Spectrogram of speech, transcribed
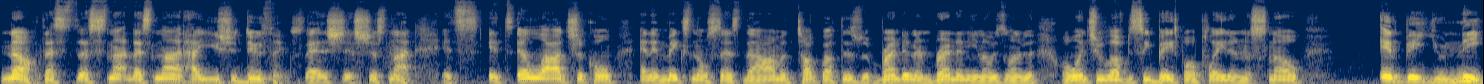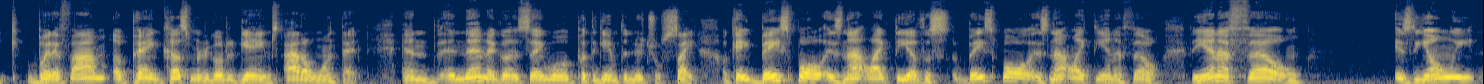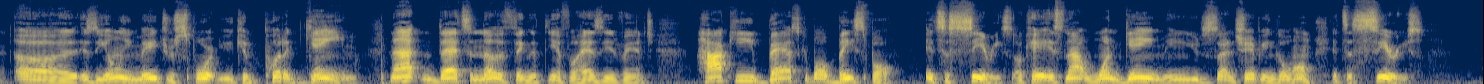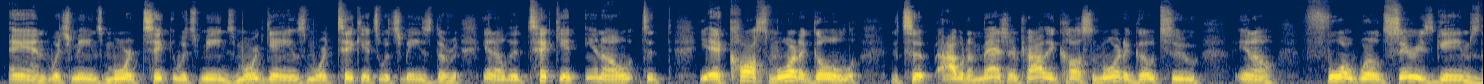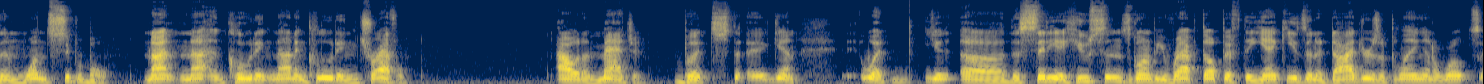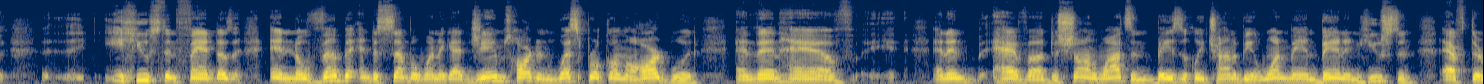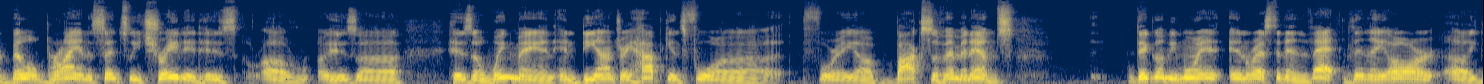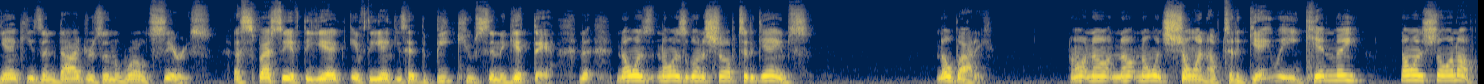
no that's that's not that's not how you should do things. That's just just not. It's it's illogical and it makes no sense. Now I'm gonna talk about this with Brendan and Brendan you know he's gonna be well wouldn't you love to see baseball played in the snow? It'd be unique but if I'm a paying customer to go to games I don't want that and and then they're going to say, well, we'll put the game at the neutral site. Okay, baseball is not like the other. Baseball is not like the NFL. The NFL is the only uh, is the only major sport you can put a game. Not that's another thing that the NFL has the advantage. Hockey, basketball, baseball. It's a series. Okay, it's not one game and you decide a champion go home. It's a series and which means more tick which means more games more tickets which means the you know the ticket you know to it costs more to go to i would imagine it probably costs more to go to you know four world series games than one super bowl. Not not including not including travel. I would imagine. But st- again what you uh the city of Houston's going to be wrapped up if the Yankees and the Dodgers are playing in a World Houston fan doesn't in November and December when they got James Harden Westbrook on the hardwood and then have and then have uh, Deshaun Watson basically trying to be a one man band in Houston after Bill O'Brien essentially traded his uh, his uh, his uh, wingman in DeAndre Hopkins for uh, for a uh, box of M and M's they're going to be more in- interested in that than they are uh, Yankees and Dodgers in the World Series. Especially if the if the Yankees had to beat Houston to get there, no one's no one's going to show up to the games. Nobody, no no no no one's showing up to the game. Are you kidding me? No one's showing up.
